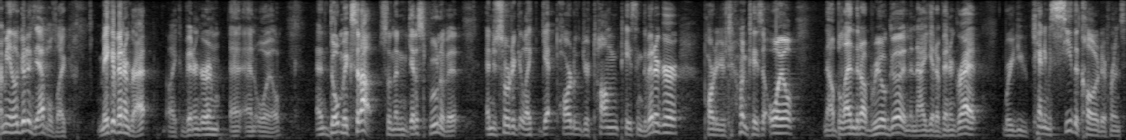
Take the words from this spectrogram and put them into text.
I mean, a good example is like make a vinaigrette, like vinegar and, and oil, and don't mix it up. So then get a spoon of it and just sort of get, like get part of your tongue tasting the vinegar, part of your tongue tasting the oil. Now blend it up real good, and now you get a vinaigrette where you can't even see the color difference,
